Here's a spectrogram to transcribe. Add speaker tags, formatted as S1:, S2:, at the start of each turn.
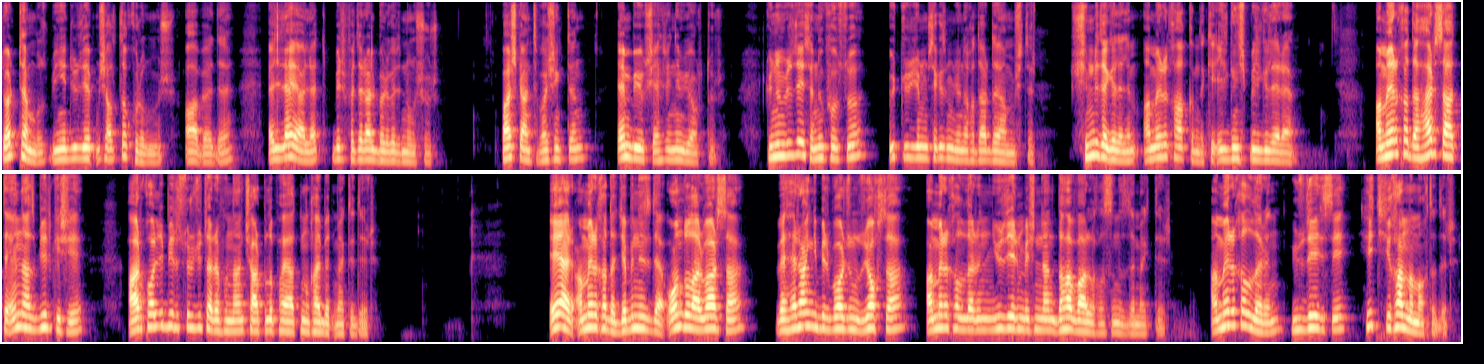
S1: 4 Temmuz 1776'da kurulmuş ABD, 50 eyalet bir federal bölgeden oluşur. Başkenti Washington, en büyük şehri New York'tur. Günümüzde ise nüfusu 328 milyona kadar dayanmıştır. Şimdi de gelelim Amerika hakkındaki ilginç bilgilere. Amerika'da her saatte en az bir kişi alkollü bir sürücü tarafından çarpılıp hayatını kaybetmektedir. Eğer Amerika'da cebinizde 10 dolar varsa ve herhangi bir borcunuz yoksa Amerikalıların %25'inden daha varlıklısınız demektir. Amerikalıların %7'si hiç yıkanmamaktadır.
